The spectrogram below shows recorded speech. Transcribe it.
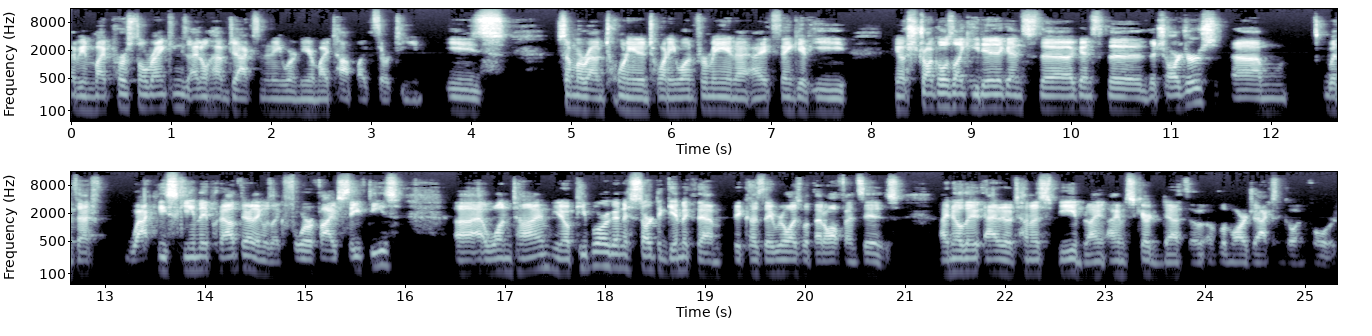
I mean, my personal rankings, I don't have Jackson anywhere near my top like 13. He's somewhere around 20 to 21 for me. And I, I think if he, you know, struggles like he did against the, against the, the Chargers, um, with that wacky scheme they put out there, I think it was like four or five safeties, uh, at one time, you know, people are going to start to gimmick them because they realize what that offense is. I know they added a ton of speed, but I, am scared to death of, of Lamar Jackson going forward.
